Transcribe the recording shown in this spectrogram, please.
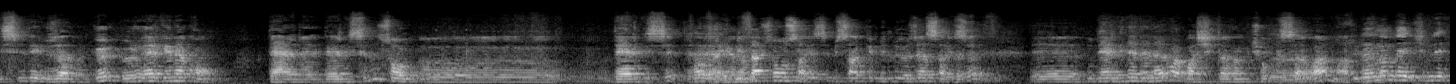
ismi de güzel. Gökbörü Ergenekon dergi, dergisinin son e, dergisi. Son sayı, Misaki son sayısı, Misaki Milli özel sayısı. E, bu dergide neler var? Başlıklardan çok kısa var mı? Süleyman Bey şimdi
